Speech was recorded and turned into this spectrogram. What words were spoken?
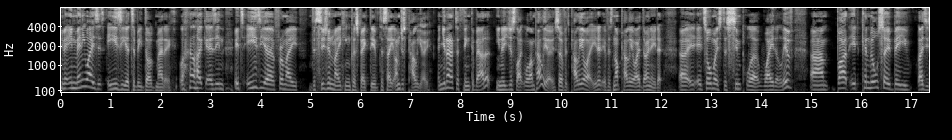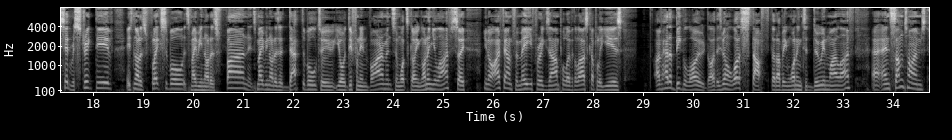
you know, in many ways, it's easier to be dogmatic. like, as in, it's easier from a decision making perspective to say, I'm just paleo. And you don't have to think about it. You know, you're just like, well, I'm paleo. So if it's paleo, I eat it. If it's not paleo, I don't eat it. Uh, it's almost a simpler way to live. Um, but it can also be, as you said, restrictive. It's not as flexible. It's maybe not as fun. It's maybe not as adaptable to your different environments and what's going on in your life. So, you know, I found for me, for example, over the last couple of years, I've had a big load. Like there's been a lot of stuff that I've been wanting to do in my life, uh, and sometimes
